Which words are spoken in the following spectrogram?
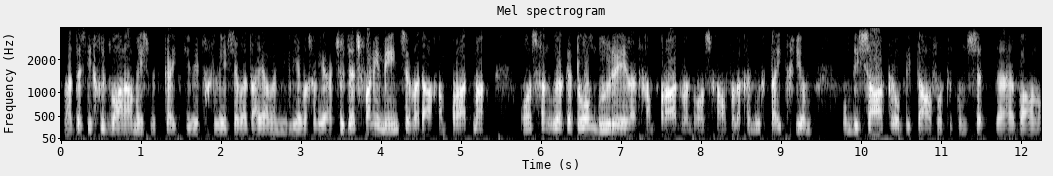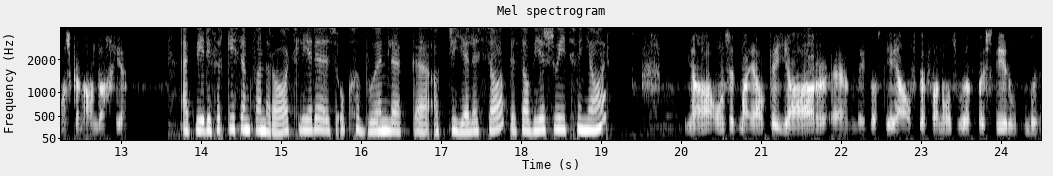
wat is die goed waarna mens moet kyk, jy weet lesse wat hy al in die lewe geleer het. So dis van die mense wat daar gaan praat maar ons gaan ook 'n klomp boere hê wat gaan praat want ons gaan vir hulle genoeg tyd gee om om die sake op die tafel te kom sit uh, waaraan ons kan aandag gee. Ek weet die verkiesing van raadslede is ook gewoonlik 'n uh, aktuelle saak. Is daar weer so iets vanjaar? Ja, ons het maar elke jaar um, het ons die helfte van ons hoofbestuur moet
